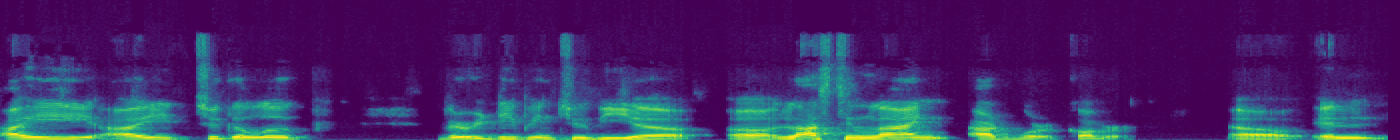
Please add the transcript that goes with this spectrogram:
I I took a look very deep into the uh, uh, last in line artwork cover. Uh, and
